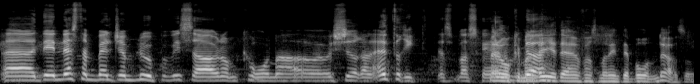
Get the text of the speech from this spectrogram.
Eh, det är nästan Belgian Blue på vissa av de korna och tjurarna. Inte riktigt, jag bara ska Men åker man dit även fast man inte är bonde alltså?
